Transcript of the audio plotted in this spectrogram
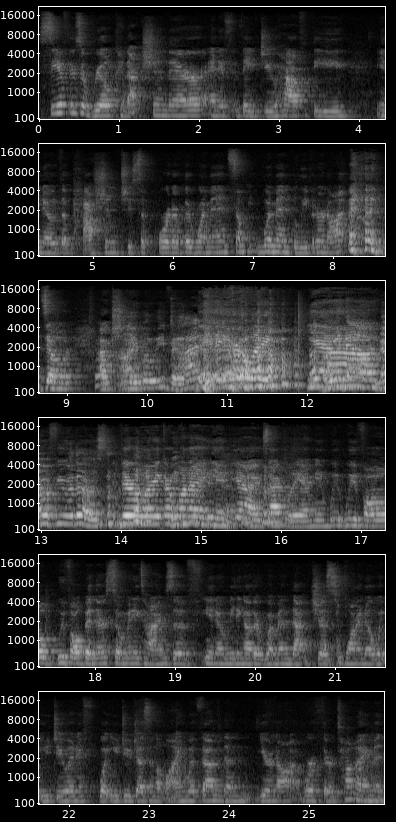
see if there's a real connection there, and if they do have the you know the passion to support other women. Some women, believe it or not, don't actually. I believe it. They, they're like, yeah, I know a few of those. they're like i want to that. yeah exactly i mean we, we've all we've all been there so many times of you know meeting other women that just want to know what you do and if what you do doesn't align with them then you're not worth their time and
